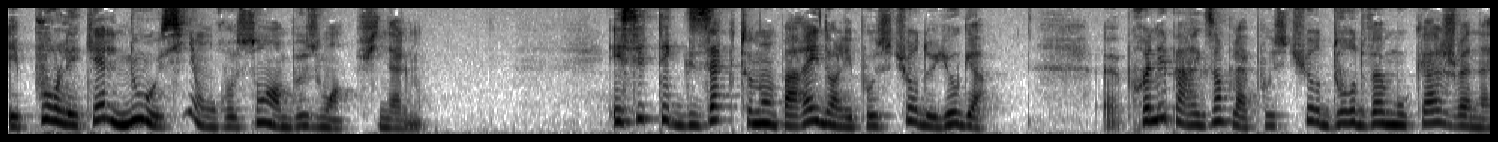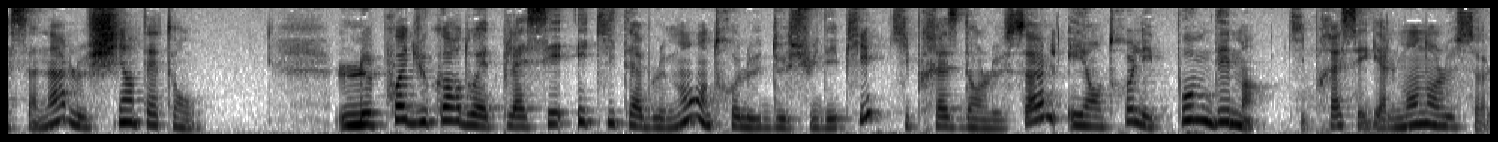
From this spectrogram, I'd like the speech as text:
et pour lesquels nous aussi on ressent un besoin finalement. Et c'est exactement pareil dans les postures de yoga. Euh, prenez par exemple la posture d'Urdhva Mukha le chien tête en haut. Le poids du corps doit être placé équitablement entre le dessus des pieds, qui pressent dans le sol, et entre les paumes des mains, qui pressent également dans le sol.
